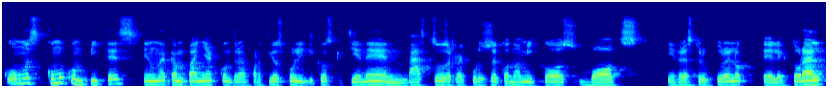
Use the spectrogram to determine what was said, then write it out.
¿cómo, es, ¿cómo compites en una campaña contra partidos políticos que tienen vastos recursos económicos, bots, infraestructura electoral?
